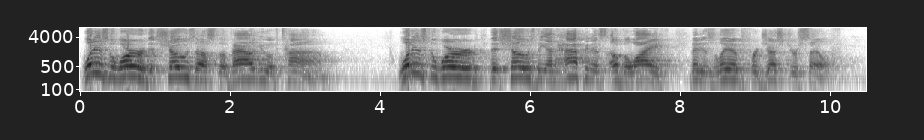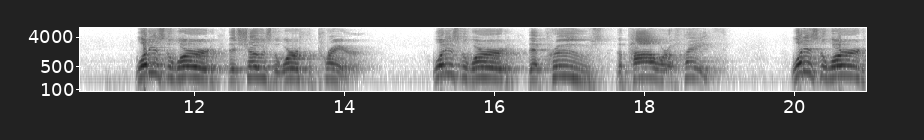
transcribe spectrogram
What is the word that shows us the value of time? What is the word that shows the unhappiness of the life that is lived for just yourself? What is the word that shows the worth of prayer? What is the word that proves the power of faith? What is the word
